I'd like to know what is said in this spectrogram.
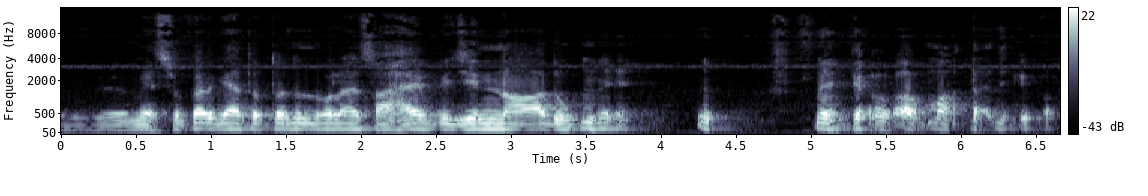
मैं शुक्र गया तो तुरंत बोला, साहेब की जिन्नाद हूँ मैं। मैं क्या हुआ माता जी को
